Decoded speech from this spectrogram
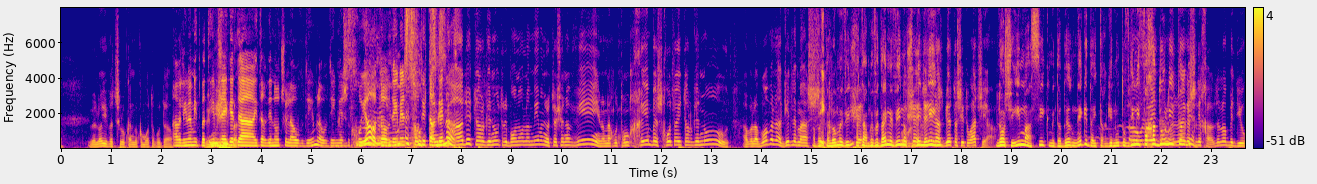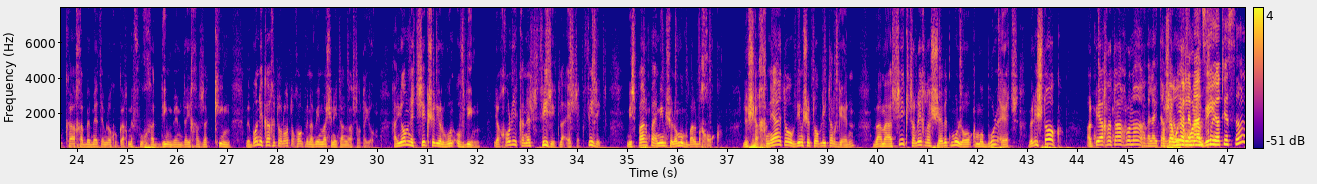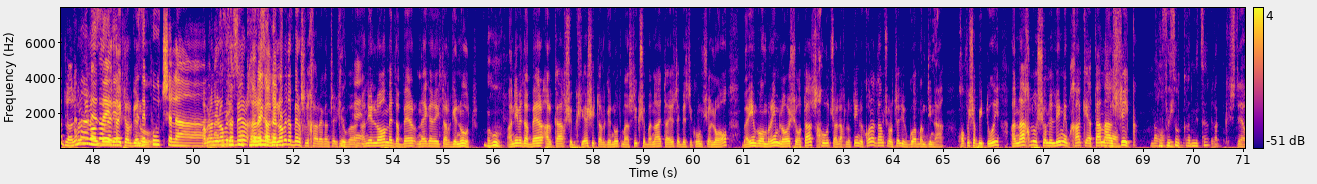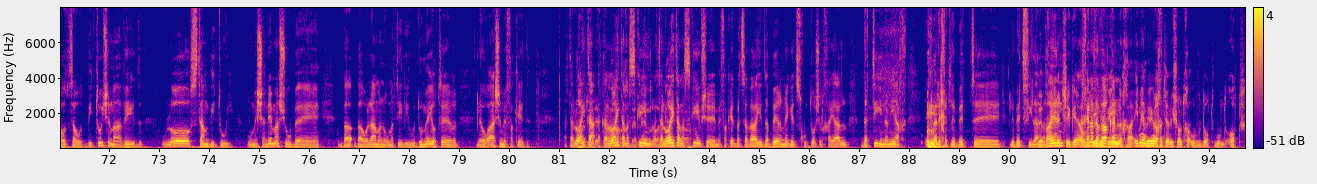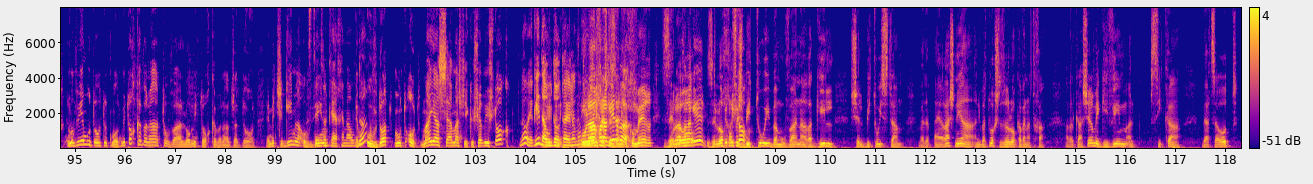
ולא ייווצרו כאן מקומות עבודה. אבל אם הם מתבטאים נגד שיבט... ההתארגנות של העובדים, לעובדים יש זכויות, לעובדים יש זכות התארגנות. אני בעד התארגנות, ריבון העולמים, אני רוצה שנבין, אנחנו תומכים בזכות ההתארגנות, אבל לבוא ולהגיד למעסיק... אבל אתה לא מבין, ש... אתה בוודאי מבין, עורך דין לין... תן לי להסביר את הסיטואציה. לא, שאם מעסיק מדבר נגד ההתארגנות, עובדים לא, יפחדו לא, להתארגן. רגע, סליחה, זה לא בדיוק ככה, באמת הם לא כל כך מפוחדים והם די חזקים. ובואו ניקח את הוראות החוק ונבין מה שניתן לעשות היום. היום נציג של ארגון עובדים יכול להיכנס פיזית לעסק, פיזית, מספר פעמים שלא מוגבל בחוק, לשכנע את העובדים שטוב להתארגן, והמעסיק צריך לשבת מולו כמו בול עץ ולשתוק. על פי ההחלטה האחרונה. אבל ההתארגנות זה למען להביא... זכויות יסוד, לא למען לא איזה, איזה פוט של ה... אבל אני לא מדבר, רגע, אני לא מדבר, סליחה, רגע, אני רוצה תשובה. כן. אני לא מדבר נגד ההתארגנות. ברור. אני מדבר על כך שכשיש התארגנות, מעסיק שבנה את העסק בסיכון שלו, באים ואומרים לו שאותה זכות שאנחנו נותנים לכל אדם שרוצה לפגוע במדינה, חופש הביטוי, אנחנו שוללים ממך כי אתה מעסיק. פרופסור קרמניצר? רק שתי הערות קצרות. ביטוי של מעביד הוא לא סתם ביטוי, הוא משנה משהו ב, ב, בעולם הנורמטיבי, הוא דומה יותר להוראה של מפקד. אתה לא היית, אתה לא היית מסכים, לא אתה לא היית מסכים שמפקד בצבא ידבר נגד זכותו של חייל דתי, נניח, ללכת לבית, אה, לבית תפילה. ומה לכן, נציגי העובדים מביאים כאן... לך? אם הם מביאים לך, אני רוצה לשאול אותך עובדות מוטעות. הם מביאים עובדות מוטעות, מתוך כוונה טובה, לא מתוך כוונת זדון. הם מציגים לעובדים... אז תתווכח עם העובדות. עובדות מוטעות. מה יעשה המעסיק? יושב וישתוק? לא, יגיד העובדות האלה מוטעות. הוא לא יכול להגיד אבל. אני רק אומר, זה לא, זה לא חופש ביטוי במובן הרגיל של ביטוי סתם. וההערה השנייה, אני בטוח שזו לא כוונתך. אבל כאשר מגיבים על פסיקה בהצעות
